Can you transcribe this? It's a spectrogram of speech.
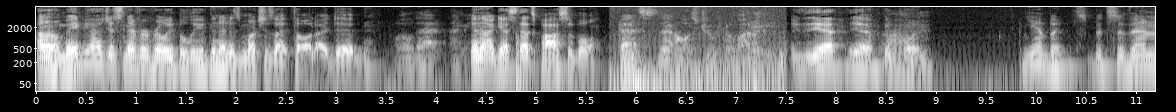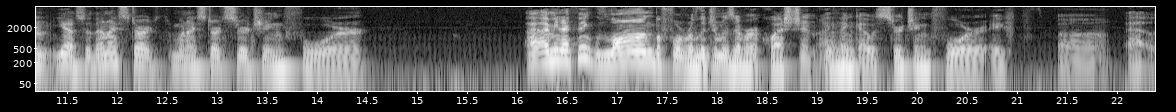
I don't know. Maybe I just never really believed in it as much as I thought I did, Well, that, I mean, and I guess that's possible. that's, that holds true for a lot of people. Yeah, yeah. Good point. Yeah, but but so then yeah, so then I start when I start searching for. I, I mean, I think long before religion was ever a question, I Mhm. think I was searching for a, uh, a-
